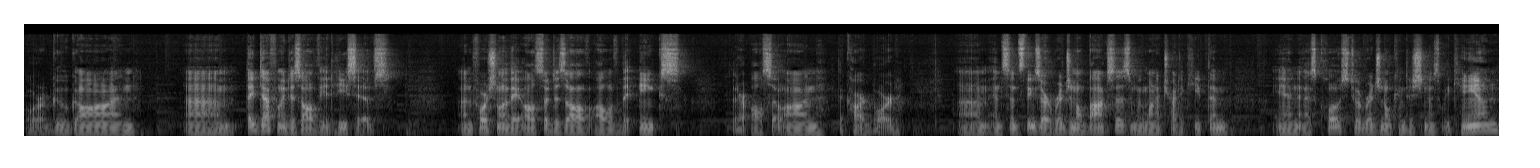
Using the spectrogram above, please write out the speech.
or Goo Gone, um, they definitely dissolve the adhesives. Unfortunately, they also dissolve all of the inks that are also on the cardboard. Um, and since these are original boxes and we want to try to keep them in as close to original condition as we can,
